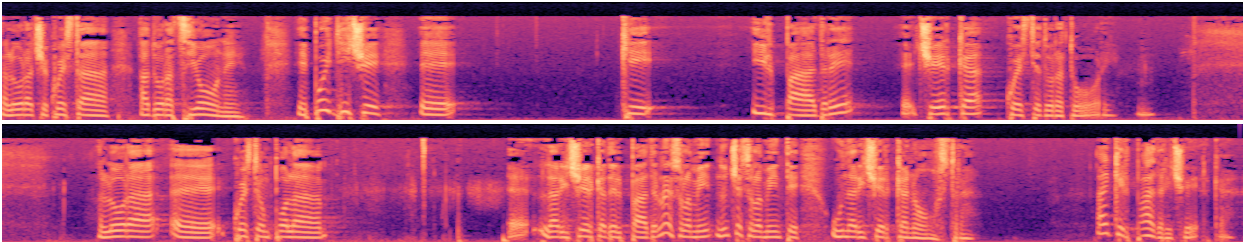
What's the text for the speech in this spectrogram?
Allora c'è questa adorazione e poi dice eh, che il Padre eh, cerca questi adoratori. Allora eh, questa è un po' la, eh, la ricerca del Padre, non, non, c'è solamente una ricerca nostra, anche il Padre cerca.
